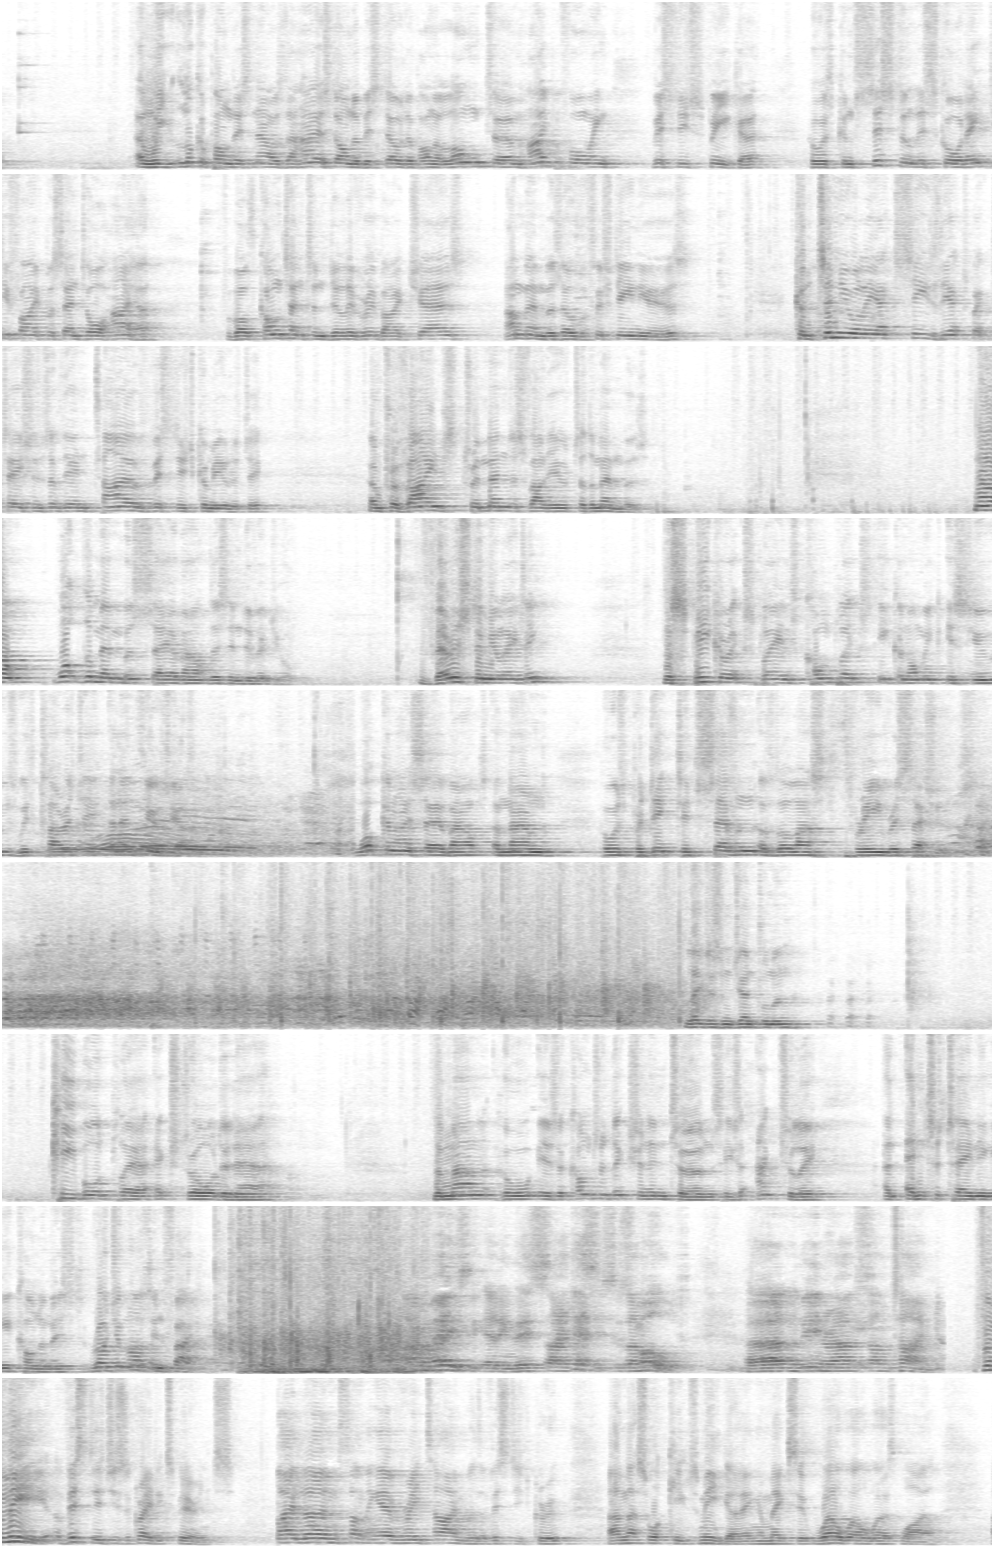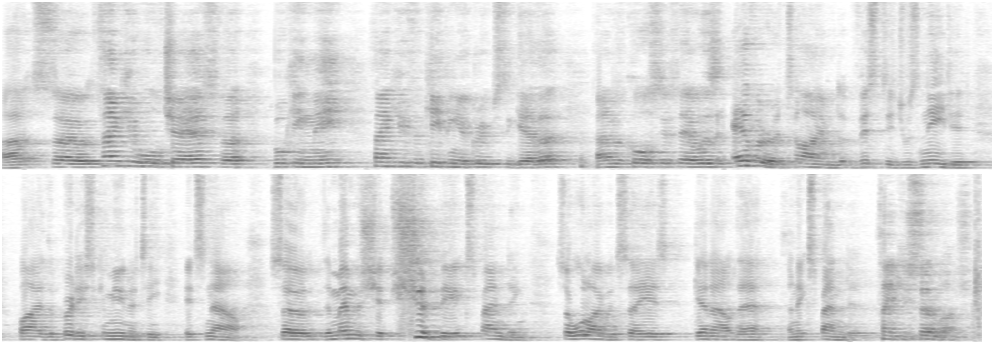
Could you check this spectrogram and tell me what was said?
And we look upon this now as the highest honour bestowed upon a long-term, high-performing Vistage speaker who has consistently scored 85% or higher for both content and delivery by chairs and members over 15 years, continually exceeds the expectations of the entire Vistage community and provides tremendous value to the members. Now, what the members say about this individual. Very stimulating. The speaker explains complex economic issues with clarity and enthusiasm. What can I say about a man who has predicted seven of the last three recessions. Ladies and gentlemen, keyboard player extraordinaire, the man who is a contradiction in terms, he's actually an entertaining economist, Roger Martin Fagg I'm amazed at getting this. I guess it's because I'm old uh, and been around some time. For me, a Vistage is a great experience. I learn something every time with a Vistage group, and that's what keeps me going and makes it well, well worthwhile. Uh, so thank you all chairs for booking me. Thank you for keeping your groups together. And of course, if there was ever a time that Vistage was needed by the British community, it's now. So the membership should be expanding. So all I would say is get out there and expand it. Thank you so much.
